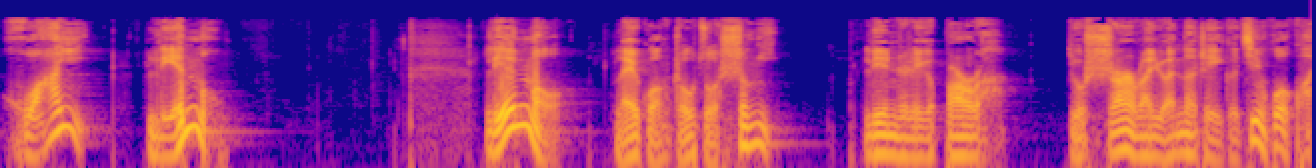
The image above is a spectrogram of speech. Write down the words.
华裔连某。连某来广州做生意，拎着这个包啊，有十二万元的这个进货款。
